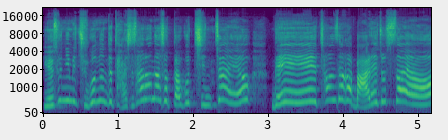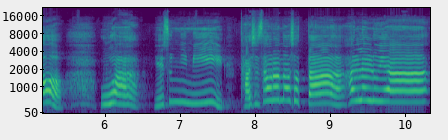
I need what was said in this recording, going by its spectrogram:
예수님이 죽었는데 다시 살아나셨다고? 진짜예요? 네, 천사가 말해줬어요. 우와, 예수님이 다시 살아나셨다. 할렐루야.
